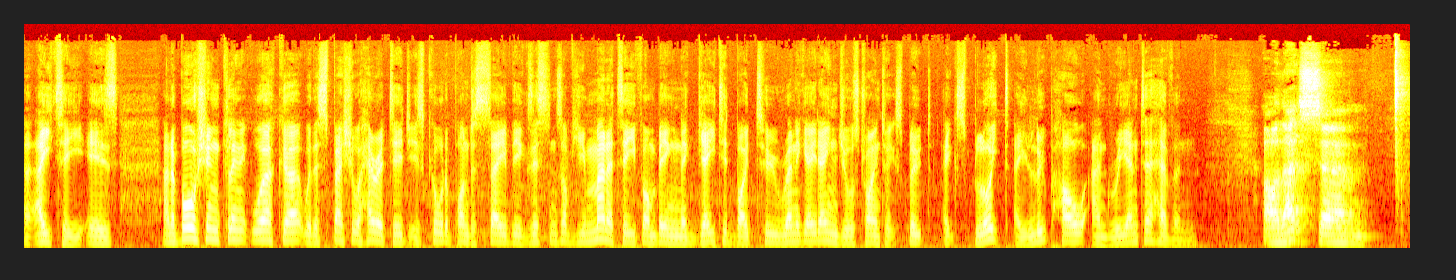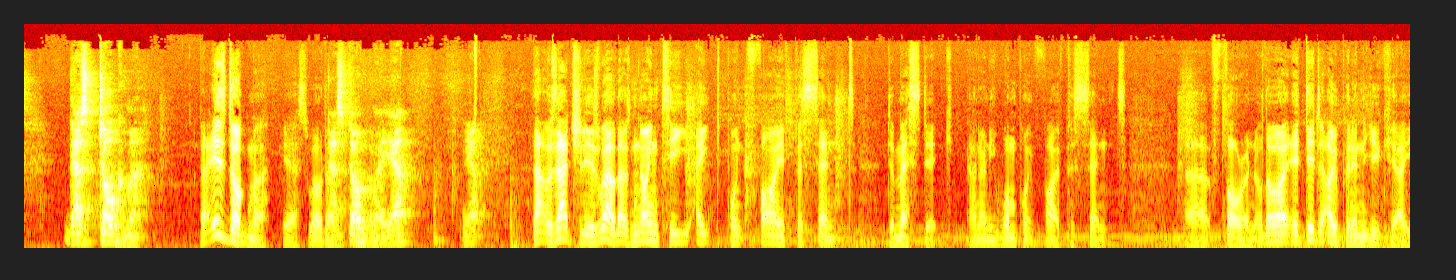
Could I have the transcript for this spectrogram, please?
at 80 is an abortion clinic worker with a special heritage is called upon to save the existence of humanity from being negated by two renegade angels trying to exploit exploit a loophole and re-enter heaven. Oh, that's um, that's Dogma. That is dogma. Yes, well done. That's Dogma. Yeah, yeah. That was actually as well. That was 98.5% domestic and only 1.5% uh, foreign. Although it did open in the UK.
